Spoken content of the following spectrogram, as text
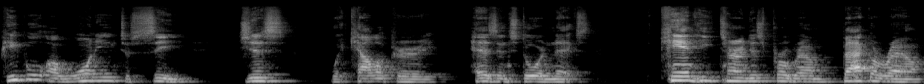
People are wanting to see just what Calipari has in store next. Can he turn this program back around?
